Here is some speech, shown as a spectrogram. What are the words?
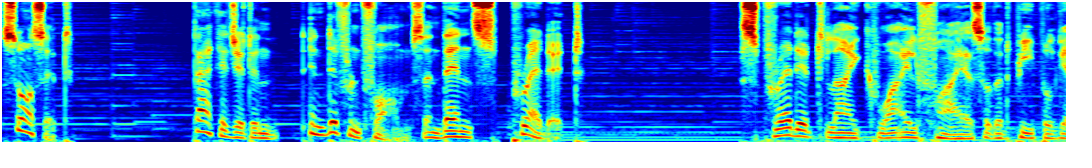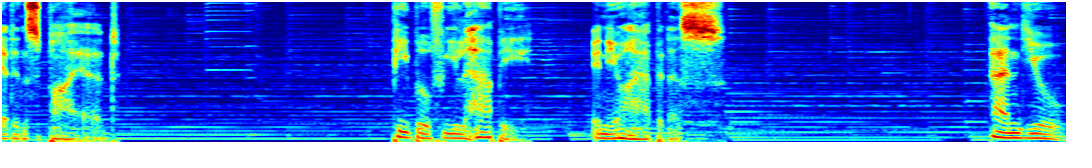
source it, package it in, in different forms, and then spread it. Spread it like wildfire so that people get inspired. People feel happy in your happiness. And you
